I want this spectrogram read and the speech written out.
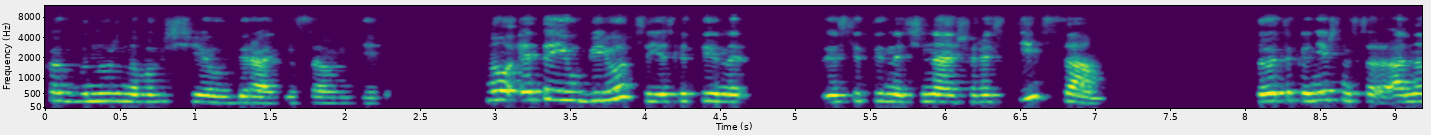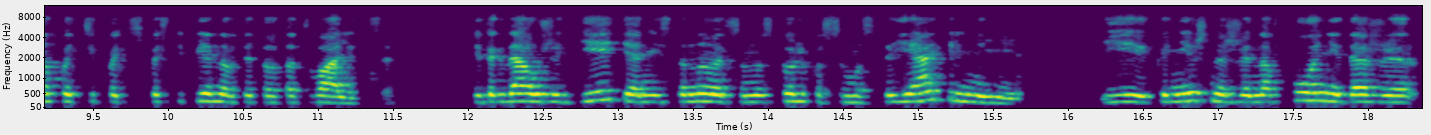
как бы нужно вообще убирать на самом деле. Но это и уберется, если ты, если ты начинаешь расти сам, то это, конечно, она постепенно вот это вот отвалится. И тогда уже дети, они становятся настолько самостоятельными, и, конечно же, на фоне даже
